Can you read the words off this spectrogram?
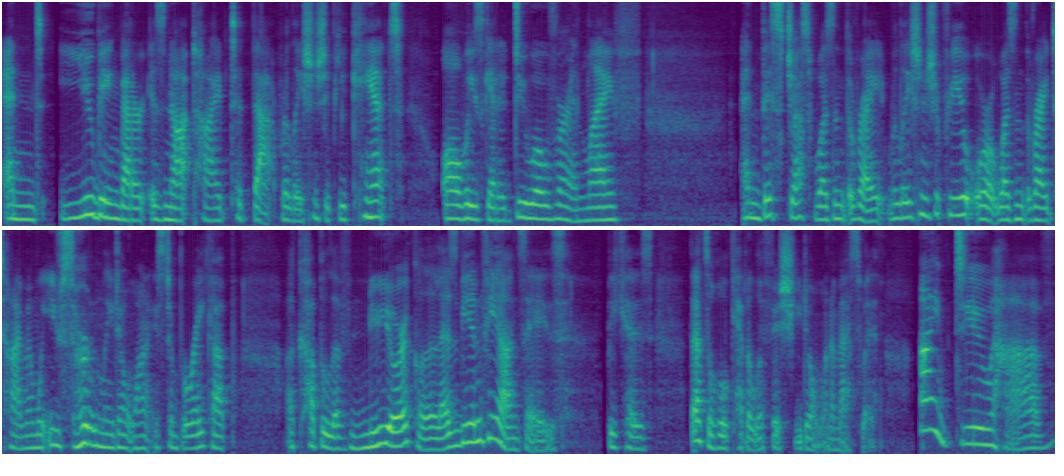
And you being better is not tied to that relationship. You can't always get a do over in life. And this just wasn't the right relationship for you, or it wasn't the right time. And what you certainly don't want is to break up a couple of New York lesbian fiancés because that's a whole kettle of fish you don't want to mess with. I do have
